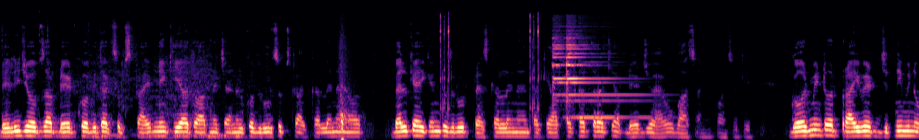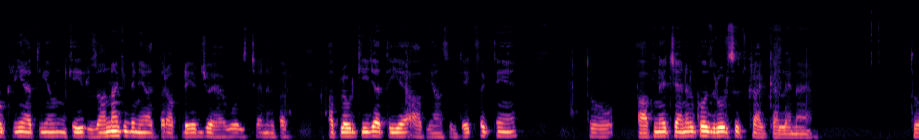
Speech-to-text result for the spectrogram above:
डेली जॉब्स अपडेट को अभी तक सब्सक्राइब नहीं किया तो आपने चैनल को ज़रूर सब्सक्राइब कर लेना है और बेल के आइकन को ज़रूर प्रेस कर लेना है ताकि आप तक हर तरह की अपडेट जो है वो बासानी पहुँच सके। गवर्नमेंट और प्राइवेट जितनी भी नौकरियाँ आती हैं, उनकी रोज़ाना की बुनियाद पर अपडेट जो है वो इस चैनल पर अपलोड की जाती है। आप यहाँ से देख सकते हैं। तो आपने चैनल को ज़रूर सब्सक्राइब कर लेना है। तो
